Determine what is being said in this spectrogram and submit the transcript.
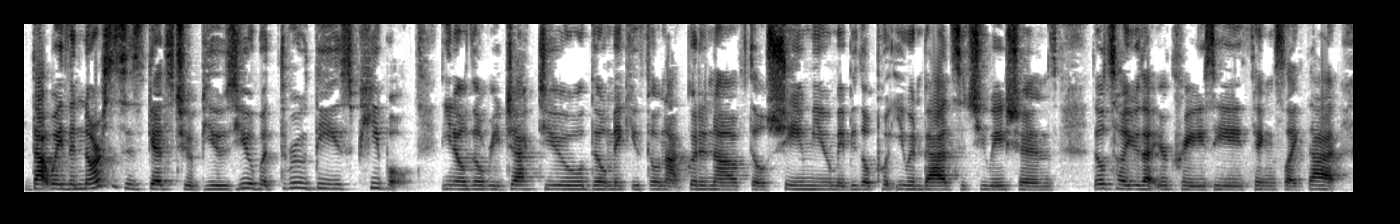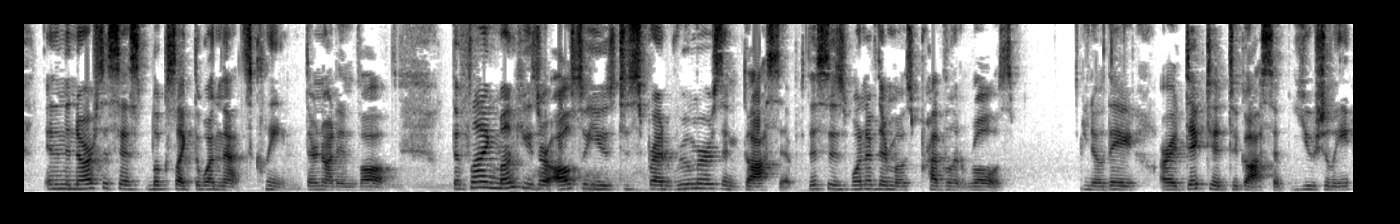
That way, the narcissist gets to abuse you, but through these people. You know, they'll reject you, they'll make you feel not good enough, they'll shame you, maybe they'll put you in bad situations, they'll tell you that you're crazy, things like that. And then the narcissist looks like the one that's clean, they're not involved. The flying monkeys are also used to spread rumors and gossip. This is one of their most prevalent roles you know they are addicted to gossip usually.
